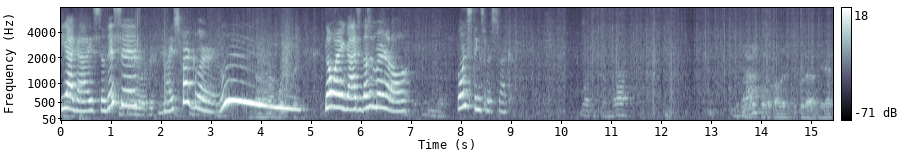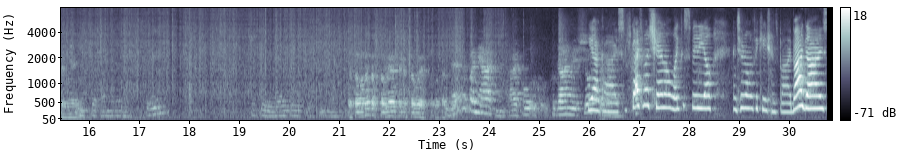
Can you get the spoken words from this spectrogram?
Yeah, guys, so this is my sparkler. Woo! Don't worry, guys, it doesn't burn at all. It only stings for a sec. Poco Paolo sicuro deve tenere Это вот это вставляется как-то в это. Вот так. Это понятно. А ку- куда оно еще? Yeah, guys, subscribe to my channel, like this video, and turn on notifications. Bye, bye, guys.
